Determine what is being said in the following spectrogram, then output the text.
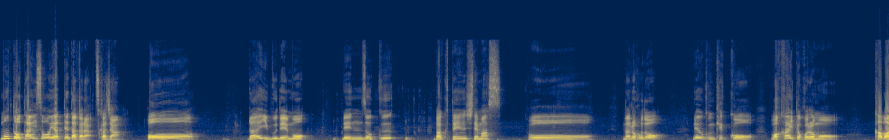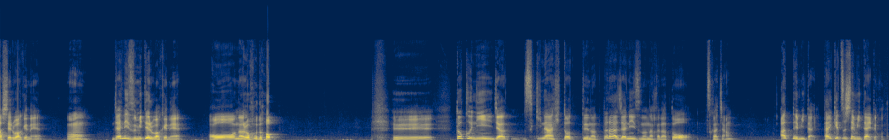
元体操やってたから、つかちゃん。おー。ライブでも連続バク転してます。おー。なるほど。レオくん結構若いところもカバーしてるわけね。うん。ジャニーズ見てるわけね。おー、なるほど。へえ。特に、じゃあ、好きな人ってなったら、ジャニーズの中だと、つかちゃん？会ってみたい。対決してみたいってこと。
